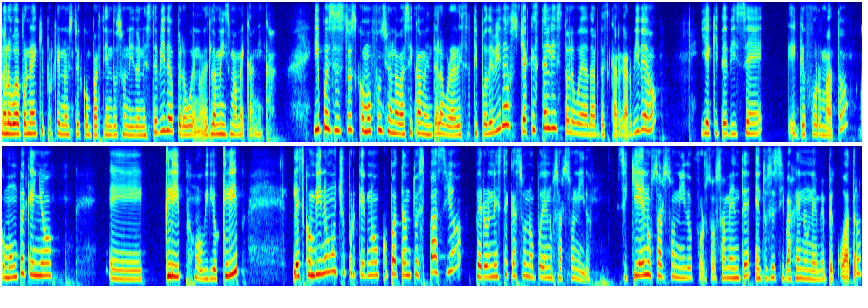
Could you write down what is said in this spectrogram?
no lo voy a poner aquí porque no estoy compartiendo sonido en este video, pero bueno, es la misma mecánica. Y pues esto es cómo funciona básicamente elaborar este tipo de videos. Ya que esté listo, le voy a dar descargar video. Y aquí te dice en qué formato, como un pequeño eh, clip o videoclip. Les conviene mucho porque no ocupa tanto espacio, pero en este caso no pueden usar sonido. Si quieren usar sonido forzosamente, entonces sí bajen un MP4.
